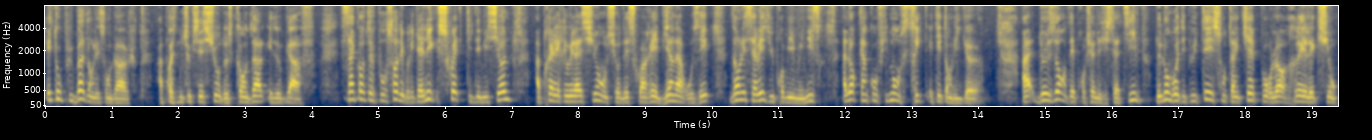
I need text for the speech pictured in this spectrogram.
est au plus bas dans les sondages, après une succession de scandales et de gaffes. 59% des Britanniques souhaitent qu'il démissionne après les révélations sur des soirées bien arrosées dans les services du Premier ministre, alors qu'un confinement strict était en vigueur. À deux ans des prochaines législatives, de nombreux députés sont inquiets pour leur réélection.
